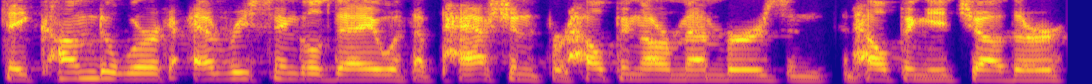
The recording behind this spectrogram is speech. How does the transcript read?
they come to work every single day with a passion for helping our members and, and helping each other.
